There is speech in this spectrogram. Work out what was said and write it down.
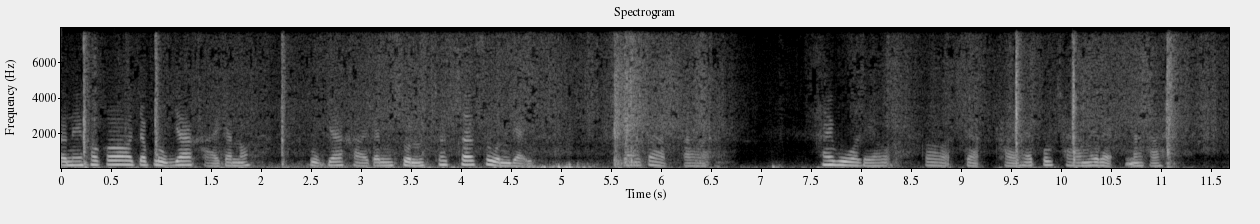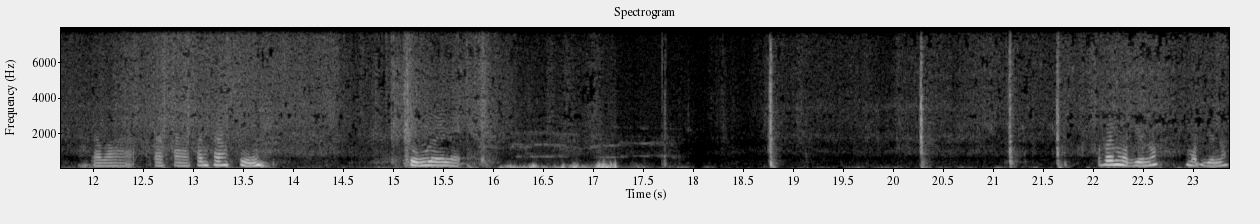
ถวนี้เขาก็จะปลูกหญ้าขายกันเนาะ ปลูกหญ้าขายกันส่วนสักส่วนใหญ่ หลังจากอ่าให้วัวแล้วก็จะขายให้พวกช้างนี่แหละนะคะ แต่ว่าราคาค่อนข้างสูง สูงเลยแหละ เอาไปหมดอยู่เนาะ หมดอยู่เนาะ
